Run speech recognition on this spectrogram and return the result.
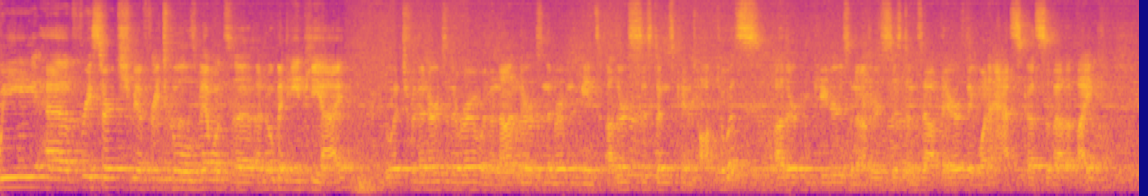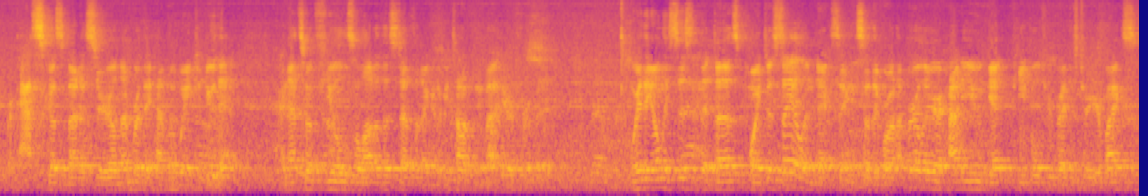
We have free search, we have free tools, we have what's a, an open API, which for the nerds in the room or the non-nerds in the room, means other systems can talk to us, other computers and other systems out there, if they want to ask us about a bike or ask us about a serial number, they have a way to do that. And that's what fuels a lot of the stuff that I'm going to be talking about here for a minute. We're the only system that does point of sale indexing. So they brought up earlier, how do you get people to register your bikes?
